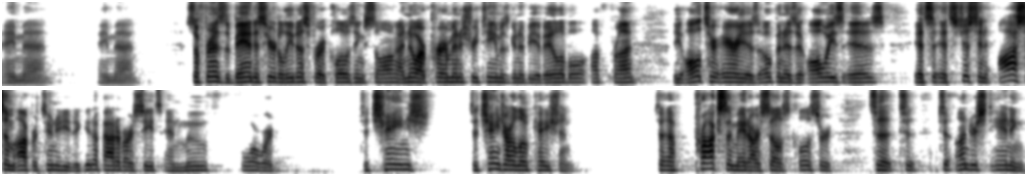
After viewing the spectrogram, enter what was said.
Amen. Amen. So, friends, the band is here to lead us for a closing song. I know our prayer ministry team is going to be available up front. The altar area is open as it always is. It's, it's just an awesome opportunity to get up out of our seats and move forward, to change, to change our location, to approximate ourselves closer to, to, to understanding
